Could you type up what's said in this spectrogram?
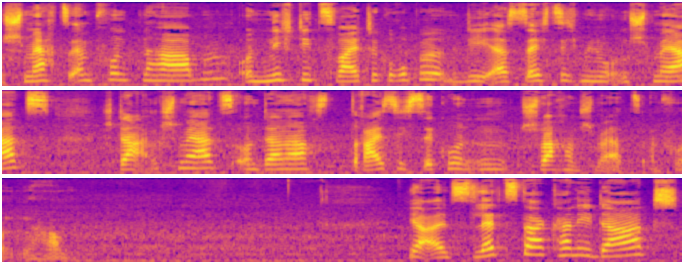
Schmerz empfunden haben und nicht die zweite Gruppe, die erst 60 Minuten Schmerz, starken Schmerz und danach 30 Sekunden schwachen Schmerz empfunden haben. Ja, als letzter Kandidat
